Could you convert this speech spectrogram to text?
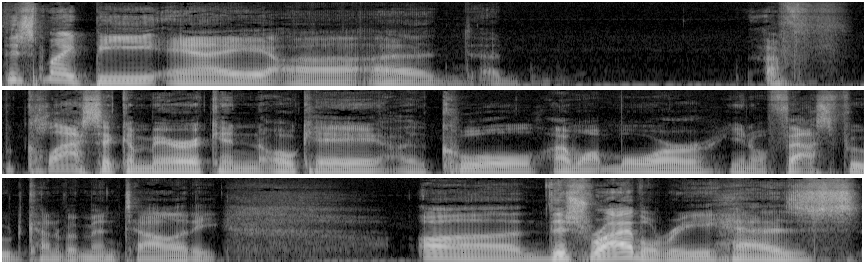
This might be a uh, a, a, a f- classic American. Okay, uh, cool. I want more. You know, fast food kind of a mentality. Uh, this rivalry has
